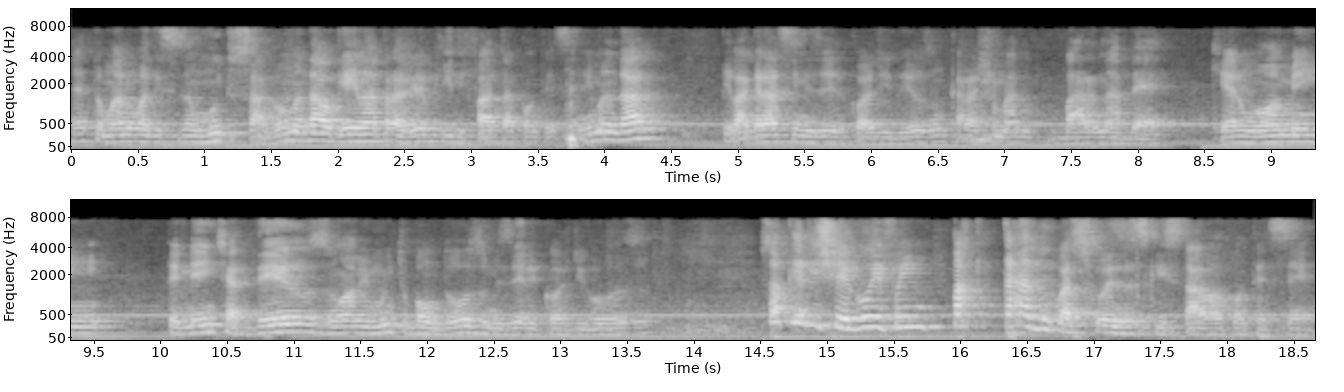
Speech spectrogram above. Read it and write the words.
né, tomaram uma decisão muito sábia. Vamos mandar alguém lá para ver o que de fato está acontecendo. E mandaram, pela graça e misericórdia de Deus, um cara chamado Barnabé, que era um homem temente a Deus, um homem muito bondoso, misericordioso. Só que ele chegou e foi impactado com as coisas que estavam acontecendo.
